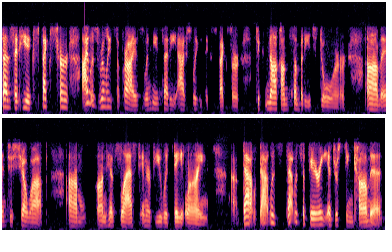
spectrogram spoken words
says that he expects her. I was really surprised when he said he actually expects her to knock on somebody's door um, and to show up um, on his last interview with Dateline. Uh, that that was that was a very interesting comment,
